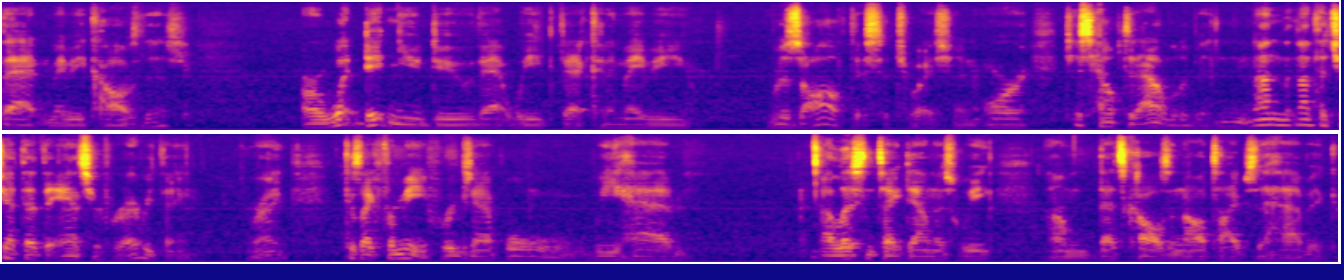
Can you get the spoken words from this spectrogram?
that maybe caused this? Or what didn't you do that week that could have maybe resolved this situation or just helped it out a little bit. Not, not that you have to have the answer for everything, right? Because, like for me, for example, we had a listing takedown this week um, that's causing all types of havoc.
